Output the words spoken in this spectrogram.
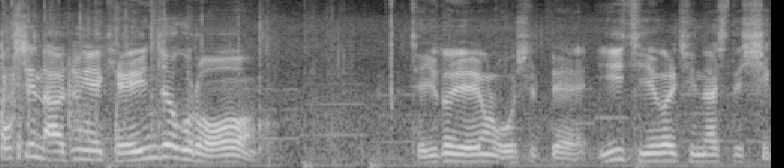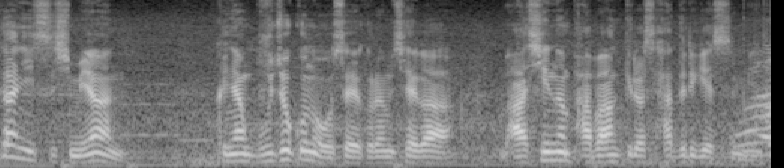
혹시 나중에 개인적으로 제주도 여행을 오실 때 이 지역을 지나실 때 시간이 있으시면 그냥 무조건 오세요. 그럼 제가 맛있는 밥 한 끼를 사드리겠습니다.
